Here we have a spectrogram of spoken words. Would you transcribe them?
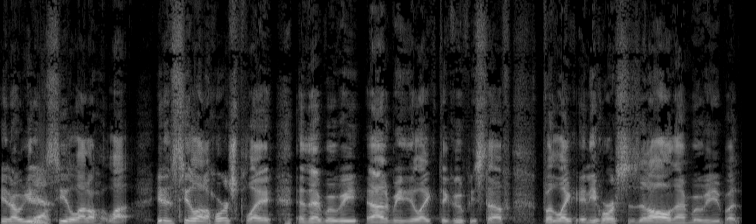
You know, you Yeah. didn't see a lot of lot. You didn't see a lot of horseplay in that movie. And I don't mean like the goofy stuff, but like any horses at all in that movie. But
